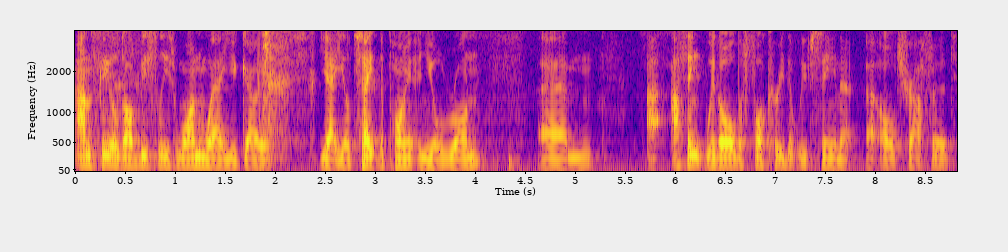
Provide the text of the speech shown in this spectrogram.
Anfield obviously is one where you go, yeah, you'll take the point and you'll run. Um, I, I think with all the fuckery that we've seen at, at Old Trafford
